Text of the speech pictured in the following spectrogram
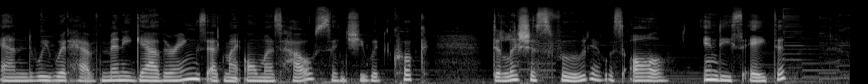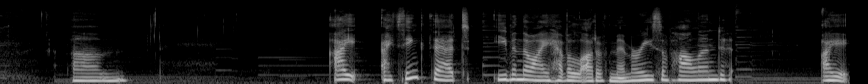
And we would have many gatherings at my Oma's house, and she would cook delicious food. It was all Indies eten. Um, I I think that even though I have a lot of memories of Holland, I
